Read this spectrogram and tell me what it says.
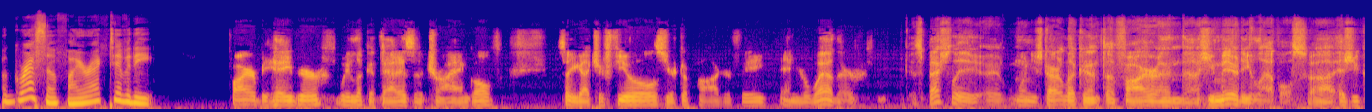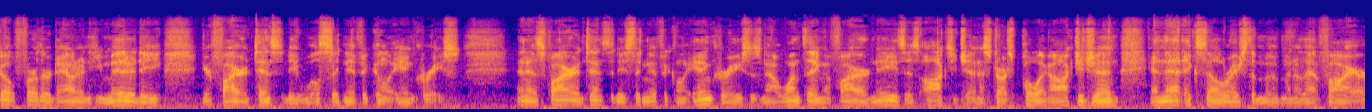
aggressive fire activity. Fire behavior, we look at that as a triangle. So you got your fuels, your topography, and your weather especially uh, when you start looking at the fire and the humidity levels. Uh, as you go further down in humidity, your fire intensity will significantly increase. And as fire intensity significantly increases, now one thing a fire needs is oxygen. It starts pulling oxygen, and that accelerates the movement of that fire.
